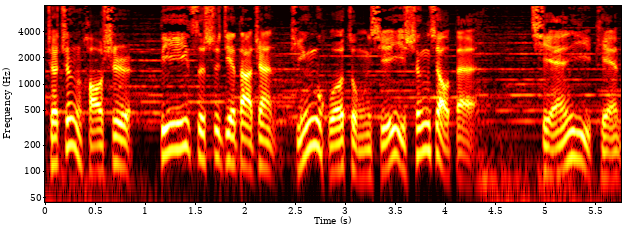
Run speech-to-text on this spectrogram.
这正好是第一次世界大战停火总协议生效的前一天。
